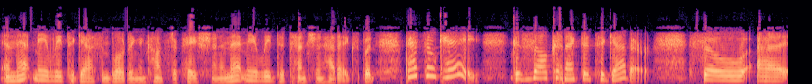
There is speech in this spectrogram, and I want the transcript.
And that may lead to gas and bloating and constipation, and that may lead to tension headaches. But that's okay because it's all connected together. So uh,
